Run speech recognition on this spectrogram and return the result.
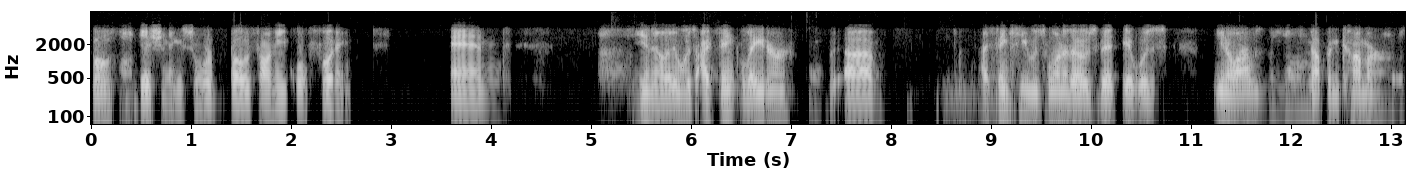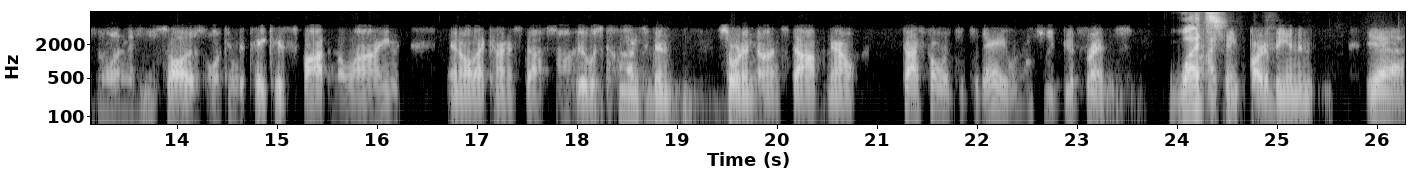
both auditioning, so we're both on equal footing. And you know, it was. I think later, uh, I think he was one of those that it was. You know, I was the young up and comer. I was the one that he saw as looking to take his spot in the line, and all that kind of stuff. So it was constant, sort of nonstop. Now, fast forward to today, we're actually good friends. What? I think part of being in, yeah,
